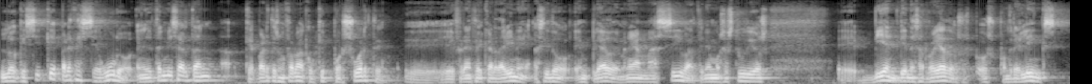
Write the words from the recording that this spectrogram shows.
Lo que sí que parece seguro en el termisartán, que aparte es un fármaco que por suerte, eh, a diferencia del cardarine, ha sido empleado de manera masiva, tenemos estudios bien, bien desarrollados, os, pondré links.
